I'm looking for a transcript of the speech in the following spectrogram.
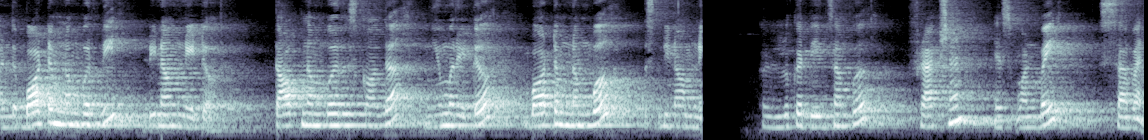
and the bottom number the denominator. Top number is called the numerator bottom number is denominator look at the example. Fraction is 1 by 7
